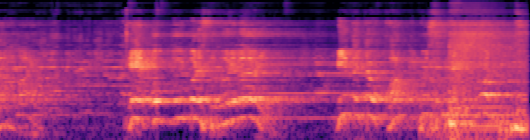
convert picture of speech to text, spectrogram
ทั้งไหวเทพองค์อื่นบริสุทธิ์เลย มีแต่เจ้าของผู้สุดคนใ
